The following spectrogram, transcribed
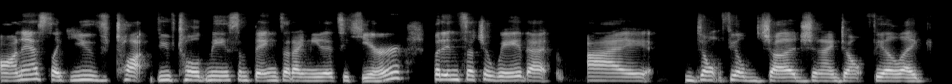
honest like you've taught you've told me some things that i needed to hear but in such a way that i don't feel judged and I don't feel like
